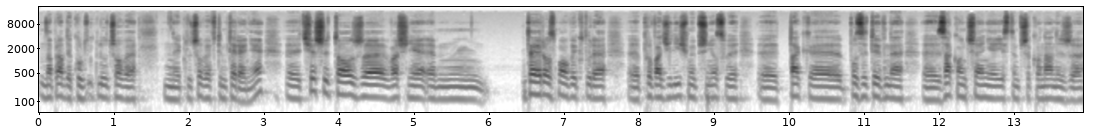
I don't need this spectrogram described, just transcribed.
naprawdę kluczowe, kluczowe w tym terenie. E, cieszy to, że właśnie te rozmowy, które prowadziliśmy, przyniosły tak pozytywne zakończenie. Jestem przekonany, że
